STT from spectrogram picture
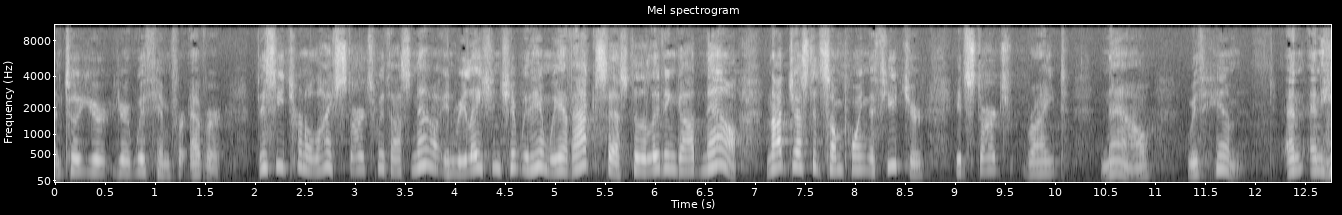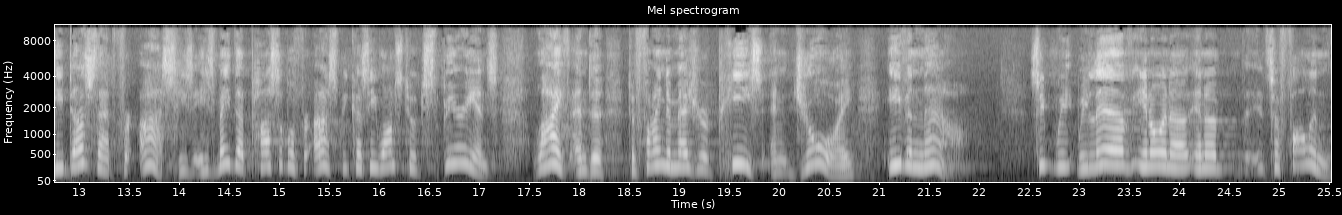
until you're you're with Him forever. This eternal life starts with us now in relationship with Him. We have access to the living God now, not just at some point in the future. It starts right now with Him. And, and He does that for us. He's, he's made that possible for us because He wants to experience life and to, to find a measure of peace and joy even now. See, we, we live, you know, in a, in a, it's a fallen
